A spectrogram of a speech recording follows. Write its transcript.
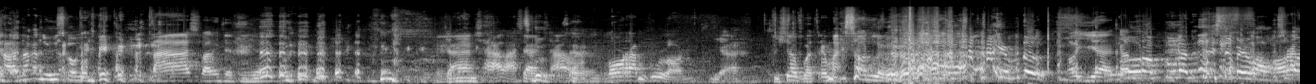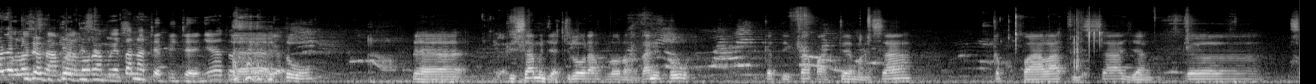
Sana kan Yunis kok ini. Tas paling jadinya. Jangan salah, jangan salah. Loram kulon ya bisa buat remason loh. Iya betul. Oh iya, kalau Orang tulen itu istimewa. orang kulon sama sini. wetan ada bedanya atau Nah, enggak? itu nah, bisa menjadi lorong-lorong kan itu ketika pada masa kepala desa yang ke 9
